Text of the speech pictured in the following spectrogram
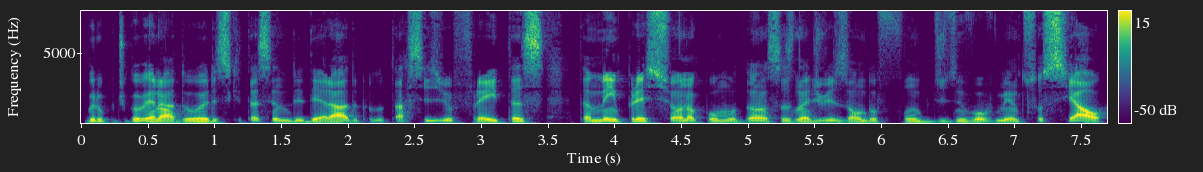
o grupo de governadores que está sendo liderado pelo Tarcísio Freitas também pressiona por mudanças na divisão do Fundo de Desenvolvimento Social,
